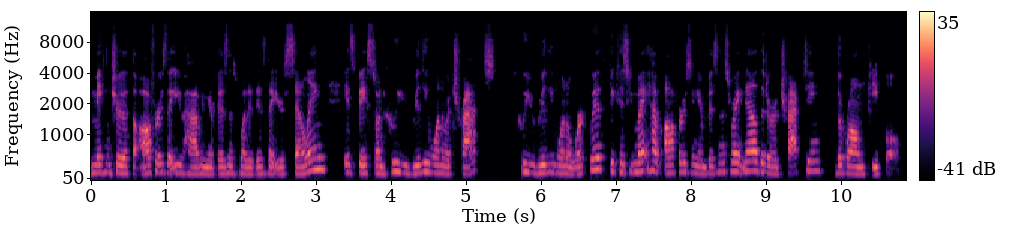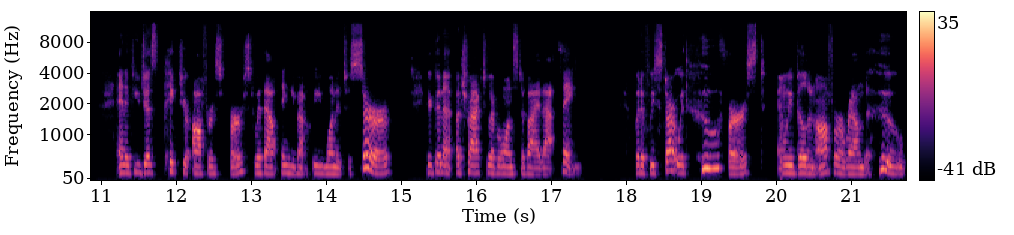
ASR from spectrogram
making sure that the offers that you have in your business what it is that you're selling is based on who you really want to attract who you really want to work with because you might have offers in your business right now that are attracting the wrong people and if you just picked your offers first without thinking about who you wanted to serve you're going to attract whoever wants to buy that thing but if we start with who first and we build an offer around the who,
